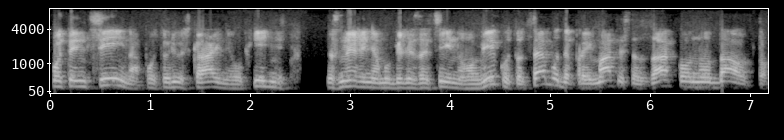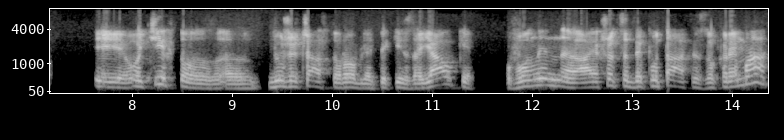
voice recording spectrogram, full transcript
потенційна, повторюсь, край необхідність зниження мобілізаційного віку, то це буде прийматися законодавчо. І оті, хто е, дуже часто роблять такі заявки, вони е, а якщо це депутати, зокрема,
